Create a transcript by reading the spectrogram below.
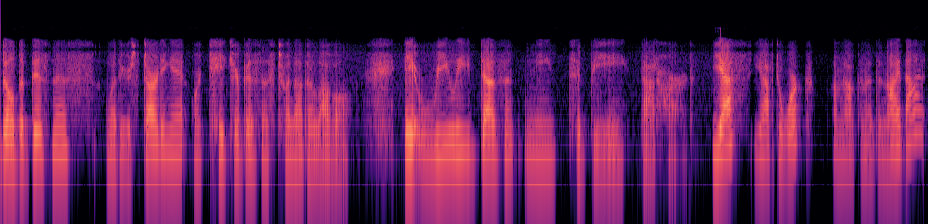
build a business, whether you're starting it, or take your business to another level. It really doesn't need to be that hard. Yes, you have to work. I'm not going to deny that.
